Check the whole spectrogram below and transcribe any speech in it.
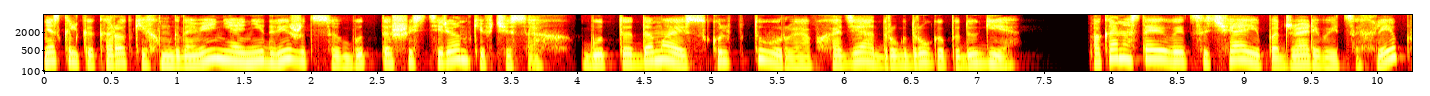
Несколько коротких мгновений они движутся, будто шестеренки в часах, будто дома из скульптуры, обходя друг друга по дуге. Пока настаивается чай и поджаривается хлеб,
